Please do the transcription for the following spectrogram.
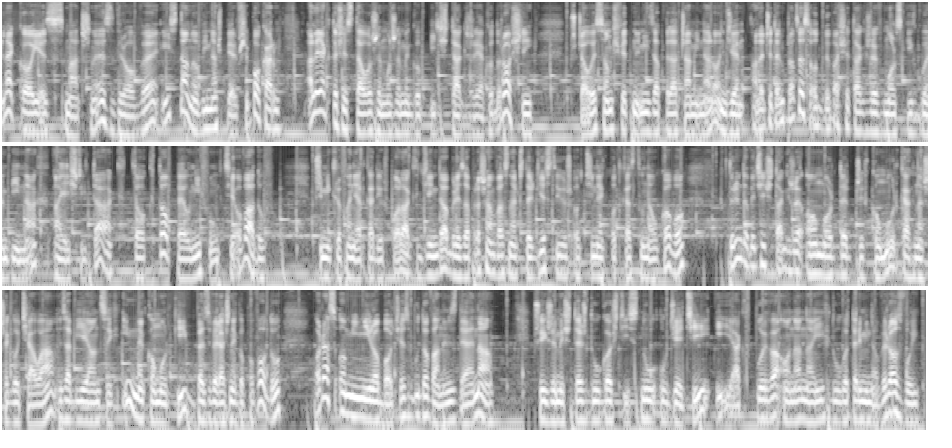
Mleko jest smaczne, zdrowe i stanowi nasz pierwszy pokarm. Ale jak to się stało, że możemy go pić także jako dorośli? Pszczoły są świetnymi zapylaczami na lądzie, ale czy ten proces odbywa się także w morskich głębinach? A jeśli tak, to kto pełni funkcję owadów? Przy mikrofonie Arkadiusz Polak. Dzień dobry, zapraszam Was na 40 już odcinek podcastu Naukowo, w którym dowiecie się także o morderczych komórkach naszego ciała, zabijających inne komórki bez wyraźnego powodu oraz o mini robocie zbudowanym z DNA. Przyjrzymy się też długości snu u dzieci i jak wpływa ona na ich długoterminowy rozwój.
